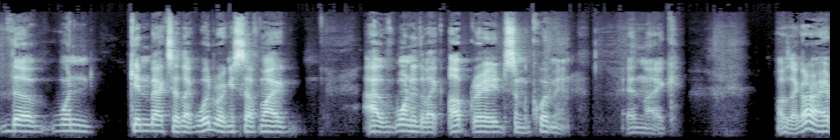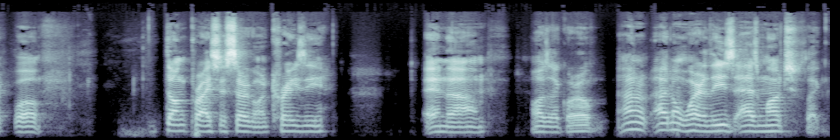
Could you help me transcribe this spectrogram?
the, when getting back to like woodworking stuff, my, I wanted to like upgrade some equipment and like, I was like, all right, well, dunk prices started going crazy. And, um, I was like, well, I don't, I don't wear these as much. Like,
